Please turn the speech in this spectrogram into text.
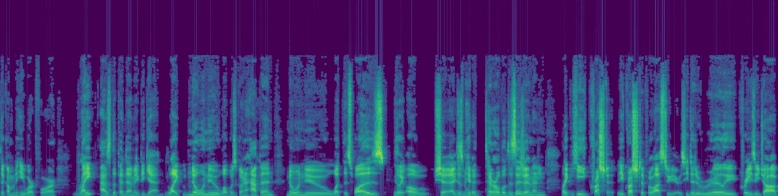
the company he worked for right as the pandemic began. Like no one knew what was going to happen. No one knew what this was. He's like, "Oh shit, I just made a terrible decision." And like he crushed it. He crushed it for the last 2 years. He did a really crazy job.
